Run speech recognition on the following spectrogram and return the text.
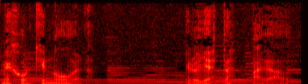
Mejor que no, ¿verdad? Pero ya está pagado.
